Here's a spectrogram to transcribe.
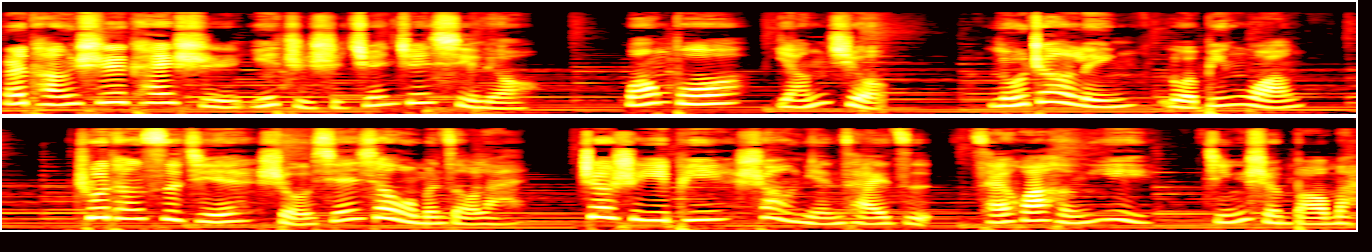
而唐诗开始也只是涓涓细流。王勃、杨炯、卢照邻、骆宾王，初唐四杰首先向我们走来。这是一批少年才子，才华横溢，精神饱满。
